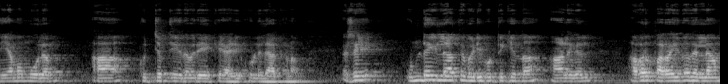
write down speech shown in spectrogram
നിയമം മൂലം ആ കുറ്റം ചെയ്തവരെയൊക്കെ അഴിക്കുള്ളിലാക്കണം. പക്ഷേ ഉണ്ടയില്ലാത്ത വെടിപൊട്ടിക്കുന്ന ആളുകൾ അവർ പറയുന്നതെല്ലാം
